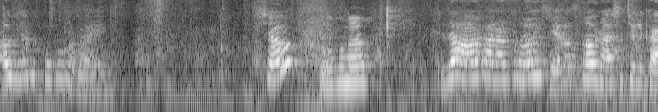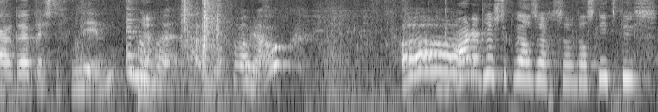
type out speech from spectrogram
Oh, er heb ik komkommer bij. Zo. Volgende. Dan gaan we naar Veroontje, want Verona is natuurlijk haar uh, beste vriendin. En dan ja. uh, gaan we naar Verona ook. Oh. oh, dat lust ik wel, zegt ze. Dat is niet vies.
